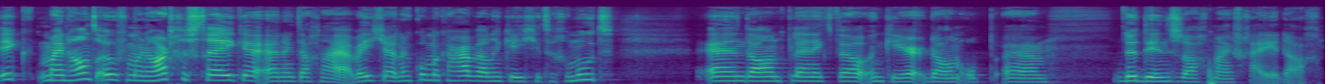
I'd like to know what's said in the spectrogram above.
Ik mijn hand over mijn hart gestreken en ik dacht, nou ja, weet je, dan kom ik haar wel een keertje tegemoet. En dan plan ik wel een keer dan op um, de dinsdag mijn vrije dag.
